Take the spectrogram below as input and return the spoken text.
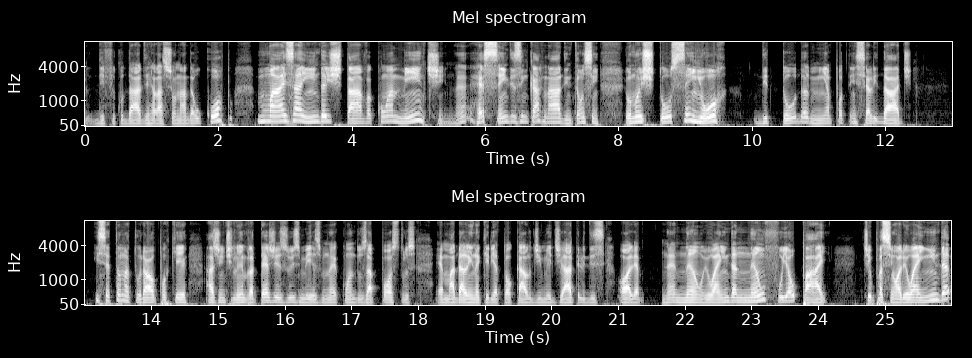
dificuldade relacionada ao corpo, mas ainda estava com a mente né, recém-desencarnada. Então, assim, eu não estou senhor de toda a minha potencialidade. Isso é tão natural porque a gente lembra até Jesus mesmo, né? Quando os apóstolos, é, Madalena queria tocá-lo de imediato, ele disse: Olha, né, não, eu ainda não fui ao Pai tipo assim, olha, eu ainda,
